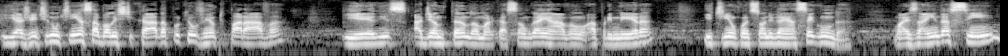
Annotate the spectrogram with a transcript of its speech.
E a gente não tinha essa bola esticada porque o vento parava e eles, adiantando a marcação, ganhavam a primeira e tinham condição de ganhar a segunda. Mas ainda assim,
